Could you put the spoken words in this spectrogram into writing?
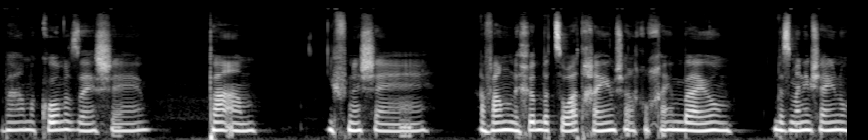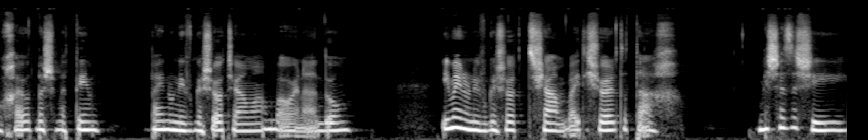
במקום הזה שפעם, לפני שעברנו לחיות בצורת חיים שאנחנו חיים בה היום, בזמנים שהיינו חיות בשבטים, והיינו נפגשות שם באוהל האדום. אם היינו נפגשות שם והייתי שואלת אותך, אם יש איזושהי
